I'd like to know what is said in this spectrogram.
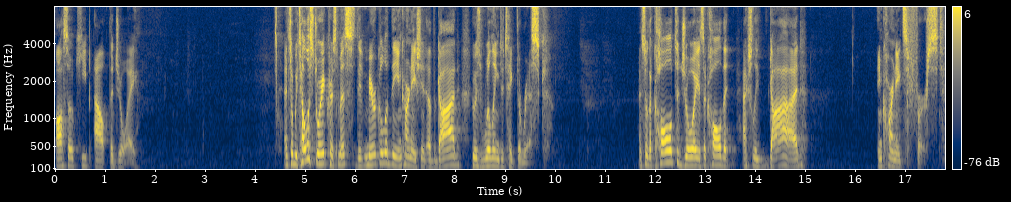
also keep out the joy. And so we tell the story at Christmas, the miracle of the incarnation of God who is willing to take the risk. And so the call to joy is a call that actually God incarnates first.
